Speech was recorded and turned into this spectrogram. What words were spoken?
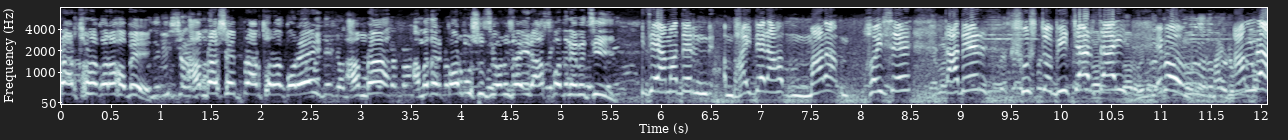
প্রার্থনা করা হবে। আমরা সেই প্রার্থনা করেই আমরা আমাদের কর্মসূচি অনুযায়ী রাজপথে নেমেছি। যে আমাদের ভাইদের মারা হয়েছে তাদের সুষ্ঠু বিচার চাই এবং আমরা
